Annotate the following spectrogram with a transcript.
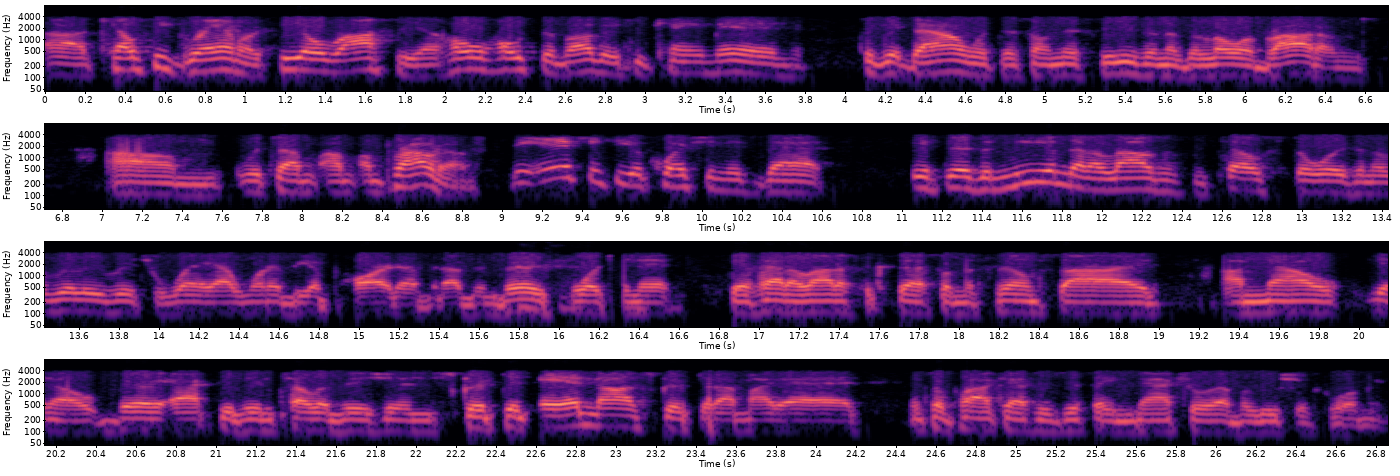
uh, Kelsey Grammer, Theo Rossi, a whole host of others who came in to get down with us on this season of the Lower Bottoms, um, which I'm, I'm, I'm proud of. The answer to your question is that if there's a medium that allows us to tell stories in a really rich way, I want to be a part of it. I've been very fortunate to have had a lot of success on the film side. I'm now, you know, very active in television, scripted and non-scripted, I might add. And so podcast is just a natural evolution for me.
